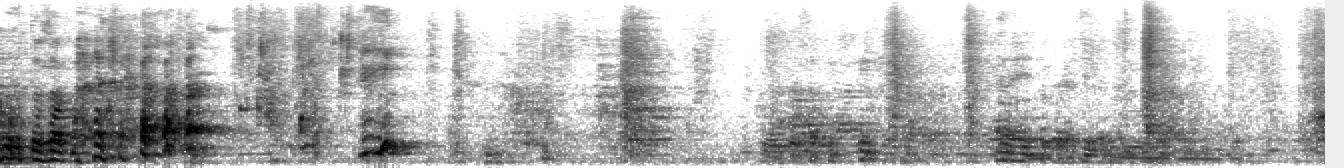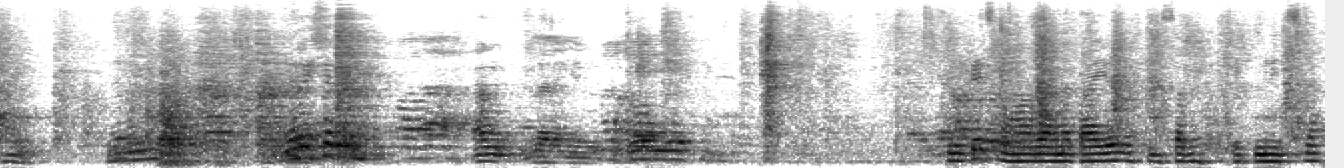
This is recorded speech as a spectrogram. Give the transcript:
Kuto sa pikpik. Ay, ito kaya sila Ay. Meron mo. Meron isa rin. Ang lalagyan mo. Siyempre, mahaba na tayo. Nasa 8 minutes na.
